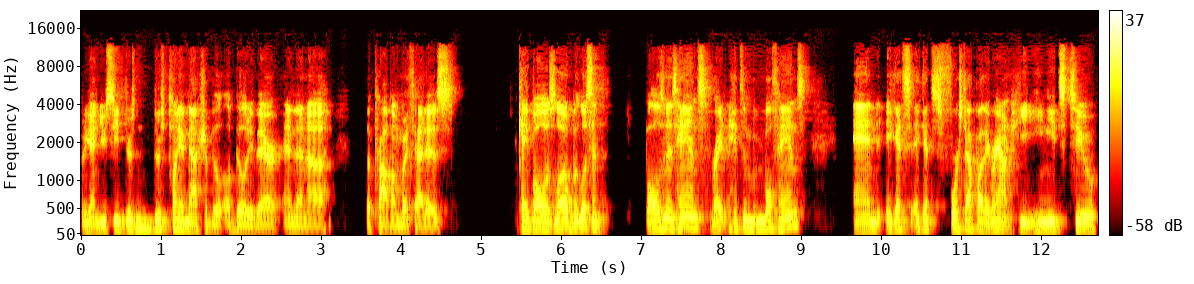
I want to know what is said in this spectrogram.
But again, you see, there's there's plenty of natural ability there, and then uh, the problem with that is, okay, ball is low, but listen, ball's in his hands, right? Hits him with both hands, and it gets it gets forced out by the ground. He he needs to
